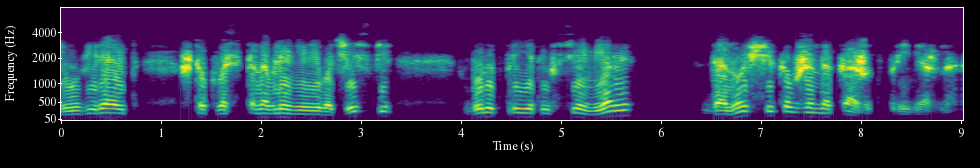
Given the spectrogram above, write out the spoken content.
и уверяют, что к восстановлению его чести будут приняты все меры, доносчиков же накажут примерно.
